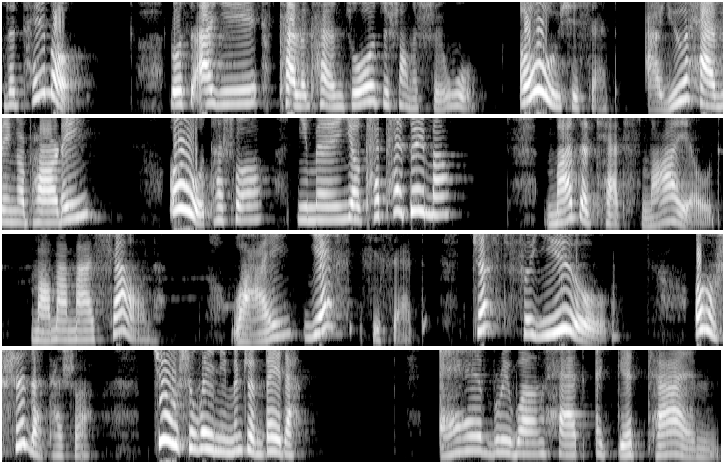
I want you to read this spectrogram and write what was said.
the table. 罗斯阿姨看了看桌子上的食物。“Oh,” she said, "Are you having a party?" 哦，她说：“ 你们要开派对吗？”Mother Cat smiled. 猫妈妈笑了。“Why, yes,” she said. Just for you，哦，是的，他说，就是为你们准备的。Everyone had a good time，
